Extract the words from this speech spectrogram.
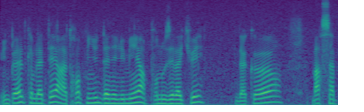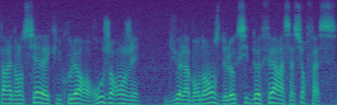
Une planète comme la Terre a 30 minutes d'année-lumière pour nous évacuer D'accord? Mars apparaît dans le ciel avec une couleur rouge-orangée, due à l'abondance de l'oxyde de fer à sa surface.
